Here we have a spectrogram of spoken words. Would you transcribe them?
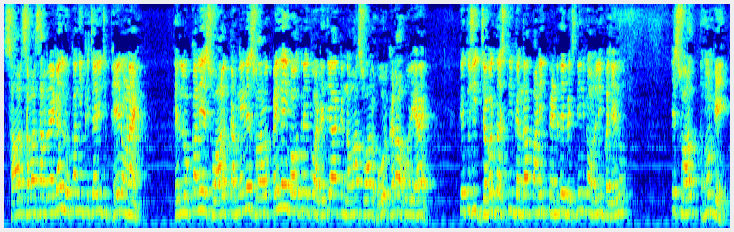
ਸਾਲ, ਸਵਾ ਸਾਲ ਰਹਿ ਗਿਆ, ਲੋਕਾਂ ਦੀ ਕਚਹਿਰੀ 'ਚ ਫੇਰ ਆਉਣਾ ਹੈ। ਫਿਰ ਲੋਕਾਂ ਨੇ ਇਹ ਸਵਾਲ ਕਰਨੇ ਨੇ, ਸਵਾਲ ਪਹਿਲਾਂ ਹੀ ਬਹੁਤ ਨੇ ਤੁਹਾਡੇ ਤੇ ਆ ਕਿ ਨਵਾਂ ਸਵਾਲ ਹੋਰ ਖੜਾ ਹੋ ਰਿਹਾ ਹੈ। ਕਿ ਤੁਸੀਂ ਜ਼ਬਰਦਸਤੀ ਗੰਦਾ ਪਾਣੀ ਪਿੰਡ ਦੇ ਵਿੱਚ ਦੀ ਨਿਕਾਉਣ ਲਈ ਵਜੇ ਦੋ। ਇਹ ਸਵਾਲ ਹੋਣਗੇ।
